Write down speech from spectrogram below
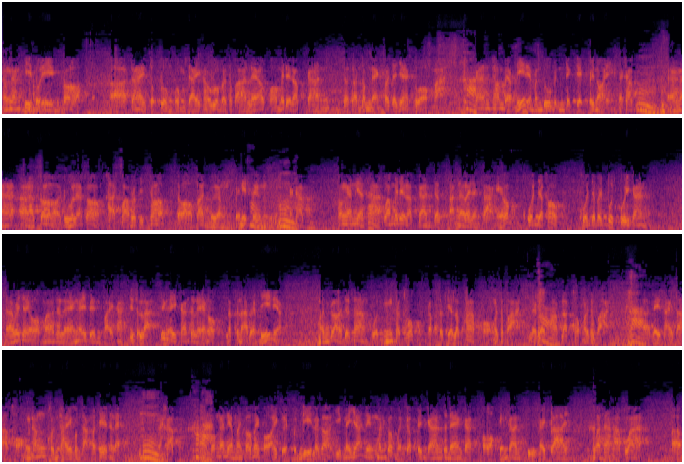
ทั้งนั้นที่ตัวเองก็อ่า ได้ตกลงปรงใจเข้าร่วมรัฐบาลแล้วพอไม่ได้รับการจัดสรรตำแหน่งก็จะแยกตัวออกมาค่ะการทำแบบนี้เนี่ยมันดูเป็นเด็กๆไปหน่อยนะครับอืมอ่านะอ่าก็ดูแล้วก็ขาดความรับผิดชอบต่อบ้านเมืองไปนิดนึงอืมนะครับเพราะงั้นเนี่ยถ้าหากว่าไม่ได้รับการจัดสรรอะไรต่างๆเนี่ยก็ควรจะเข้าควรจะไปพูดคุยกัน อ่าไม่ใช่ออกมาแถลงให้เป็นฝ่ายค้านอิสระ ซึ่งไอการแถลงออกลักษณะแบบนี้เนี่ยมันก็จะสร้างผลกระทบกับเสถียรภาพของรัฐบาล และก็ค่ะภาพลักษณ์ของรัฐบาลค่ะอ่าในสายตาของทั้งคนไทยคนต่างประเทศนั่นแหละอืมนะครับค่ะอ่าเพราะงั้นเนี่ยมันก็ไม่ก่อให้เกิดผลดี แล้วก็อีกในยยะหนึ่งมันก็เหมือนกับเป็นการแสดงการออกถึงการขู่ไกลๆว่าถ้าหากว่าเอ่อ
